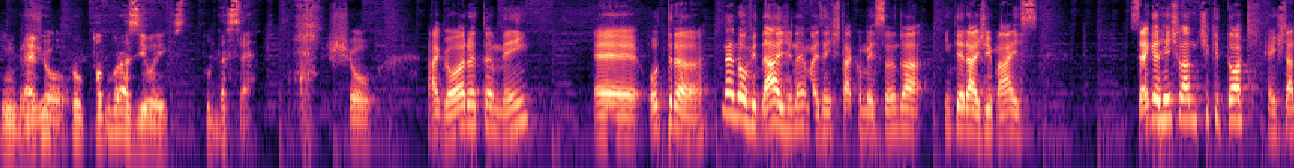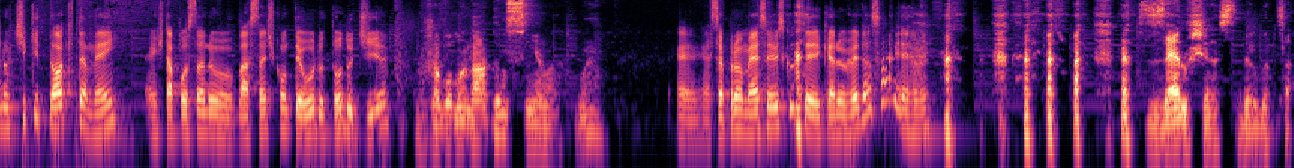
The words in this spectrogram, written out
Em breve para todo o Brasil aí, se tudo der certo. Show. Agora também é, outra, não é novidade, né? Mas a gente está começando a interagir mais. Segue a gente lá no TikTok. A gente está no TikTok também. A gente está postando bastante conteúdo todo dia. Eu já vou mandar uma dancinha lá. É, essa promessa eu escutei. Quero ver dançar mesmo, hein? Zero chance de eu dançar.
